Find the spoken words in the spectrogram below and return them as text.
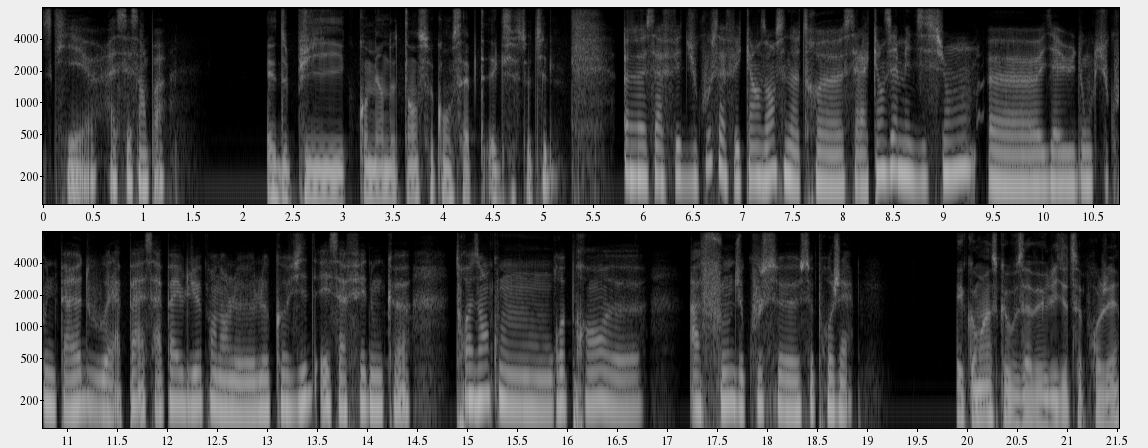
ce qui est euh, assez sympa. Et depuis combien de temps ce concept existe-t-il? Ça fait du coup, ça fait 15 ans, c'est notre, c'est la 15e édition. Il y a eu donc du coup une période où elle a pas, ça n'a pas eu lieu pendant le, le, Covid et ça fait donc trois ans qu'on reprend à fond du coup ce, ce projet. Et comment est-ce que vous avez eu l'idée de ce projet?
